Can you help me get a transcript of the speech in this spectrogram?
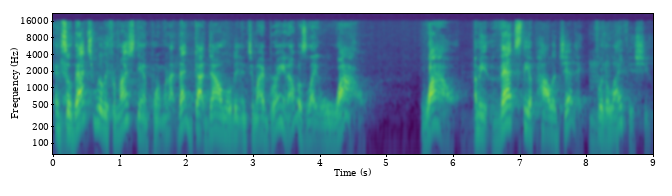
And so that's really, from my standpoint, when I, that got downloaded into my brain, I was like, wow, wow. I mean, that's the apologetic for the mm-hmm. life issue.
